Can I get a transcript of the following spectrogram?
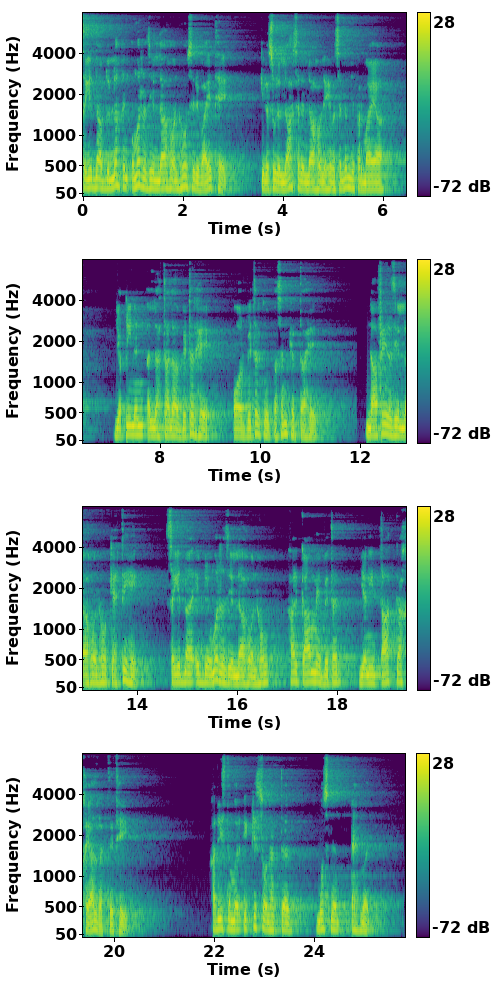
سیدنا عبداللہ بن عمر رضی اللہ عنہ سے روایت ہے کہ رسول اللہ صلی اللہ علیہ وسلم نے فرمایا، یقیناً اللہ تعالیٰ وطر ہے اور وطر کو پسند کرتا ہے۔ نافع رضی اللہ عنہ کہتے ہیں، سیدنا ابن عمر رضی اللہ عنہ ہر کام میں وطر یعنی طاق کا خیال رکھتے تھے۔ حدیث نمبر اکیس سو انہتر، مسند احمد۔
